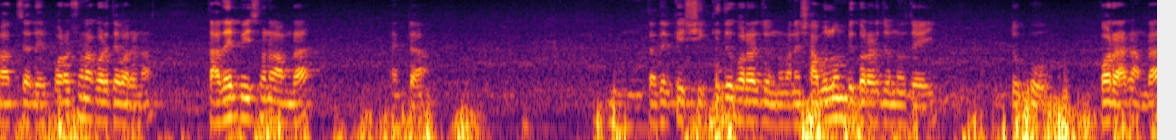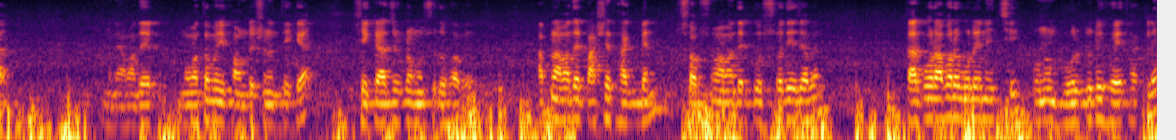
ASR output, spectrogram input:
বাচ্চাদের পড়াশোনা করতে পারে না তাদের পিছনে আমরা একটা তাদেরকে শিক্ষিত করার জন্য মানে স্বাবলম্বী করার জন্য যেইটুকু করার আমরা মানে আমাদের মমতাময়ী ফাউন্ডেশনের থেকে সেই কার্যক্রম শুরু হবে। আপনারা আমাদের পাশে থাকবেন, সবসময় আমাদেরকে উৎসাহ দিয়ে যাবেন। তারপর আবারও বলে নিচ্ছি, কোনো ভুল ত্রুটি হয়ে থাকলে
